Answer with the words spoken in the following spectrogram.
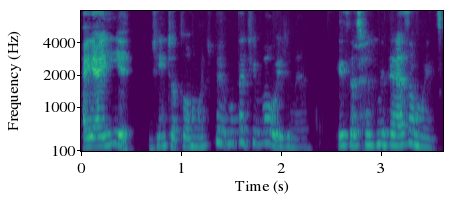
Aí, aí gente, eu estou muito perguntativa hoje, né? Esse assunto me interessa muito.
